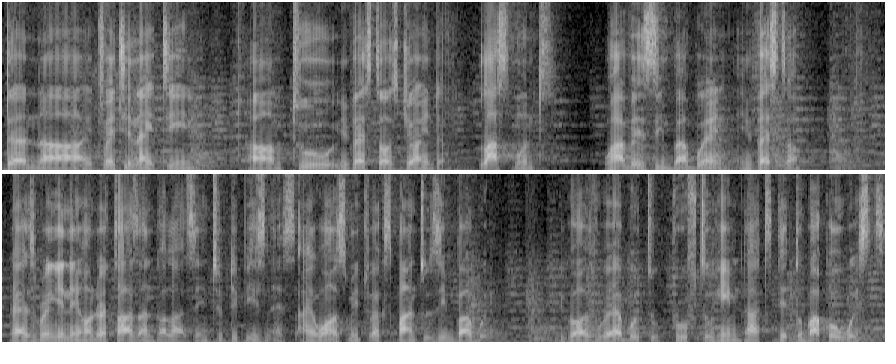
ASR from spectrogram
Then uh, in 2019, um, two investors joined. Last month, we have a Zimbabwean investor that is bringing $100,000 into the business and wants me to expand to Zimbabwe because we're able to prove to him that the tobacco waste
